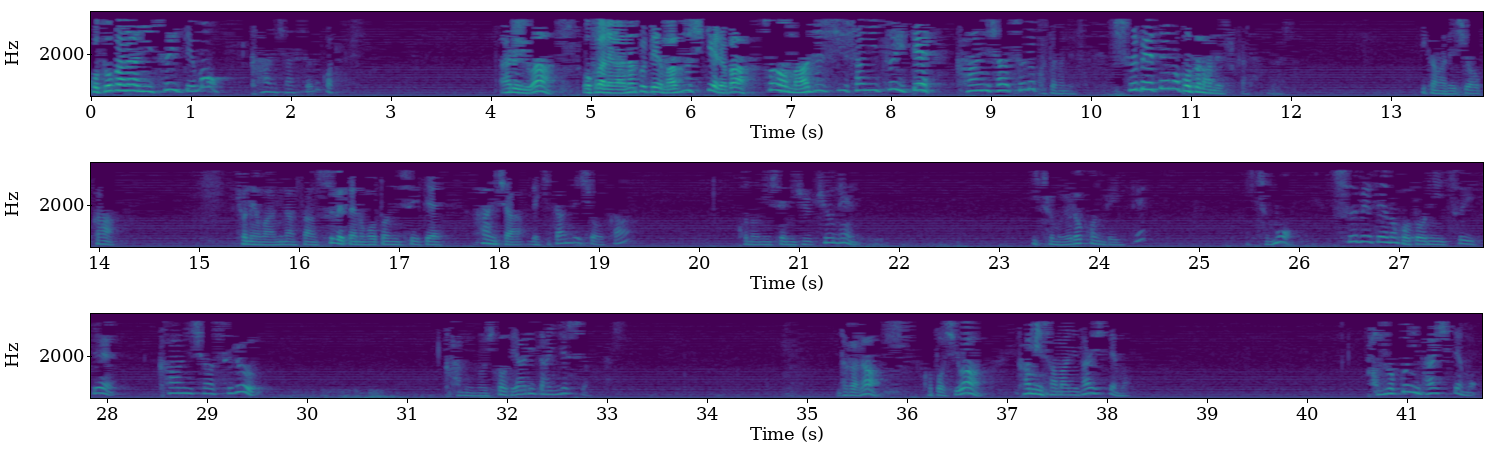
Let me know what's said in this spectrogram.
事柄についても感謝することです。あるいは、お金がなくて貧しければ、その貧しさについて感謝することなんです。すべてのことなんですから。いかがでしょうか？去年は皆さんすべてのことについて感謝できたんでしょうか？この2019年、いつも喜んでいて、いつもすべてのことについて感謝する神の人でありたいんですよ。だから、今年は神様に対しても、家族に対しても、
